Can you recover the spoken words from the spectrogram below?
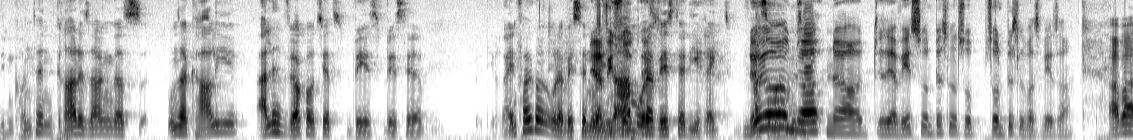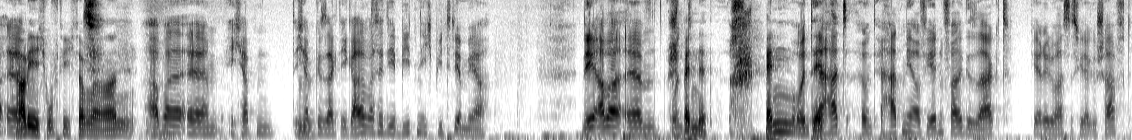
dem Content gerade sagen, dass unser Carly alle Workouts jetzt, weiß, weiß der die Reihenfolge oder weiß der nur Ja, so- Namen oder weiß der direkt, was sie Naja, machen müssen? na, na, der weiß so ein bisschen, so, so ein bisschen was weiß er. Aber, ähm, Carly, ich rufe dich da mal an. aber ähm, ich habe Ich habe Mhm. gesagt, egal was sie dir bieten, ich biete dir mehr. Nee, aber ähm, und, Spendet. Spendet. und er hat und er hat mir auf jeden Fall gesagt, Gary, du hast es wieder geschafft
